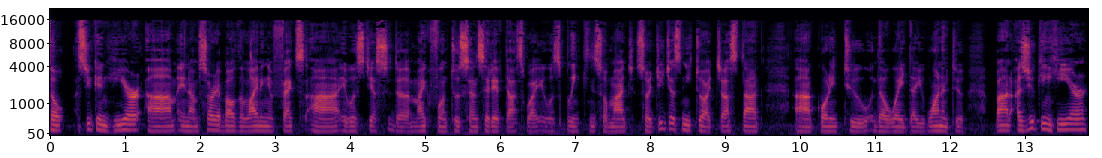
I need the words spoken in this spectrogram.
So as you can hear, um, and I'm sorry about the lighting effects, uh, it was just the microphone too sensitive. That's why it was blinking so much. So you just need to adjust that uh, according to the way that you wanted to. But as you can hear,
